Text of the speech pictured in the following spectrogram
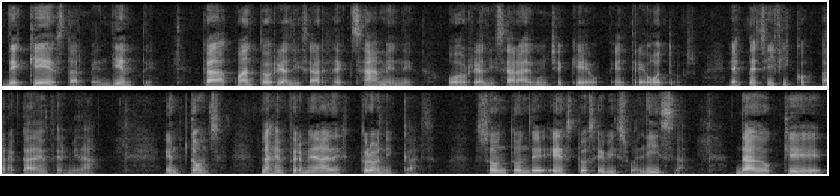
de qué estar pendiente, cada cuánto realizarse exámenes o realizar algún chequeo, entre otros, específicos para cada enfermedad. Entonces, las enfermedades crónicas son donde esto se visualiza, dado que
